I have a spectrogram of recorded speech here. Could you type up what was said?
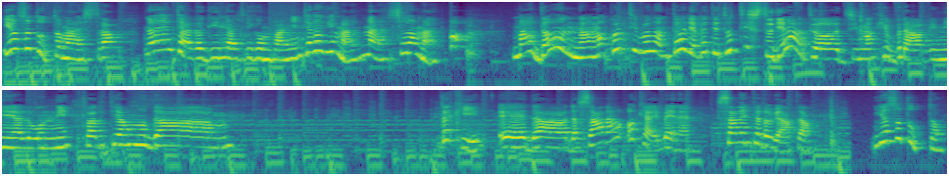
Io so tutto, maestra. Non interroghi gli altri compagni, interroghi me, me, solo me. Oh, Madonna, ma quanti volontari avete tutti studiato oggi? Ma che bravi i miei alunni. Partiamo da... Da chi? Eh, da, da Sara? Ok, bene. Sara interrogata. Io so tutto.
